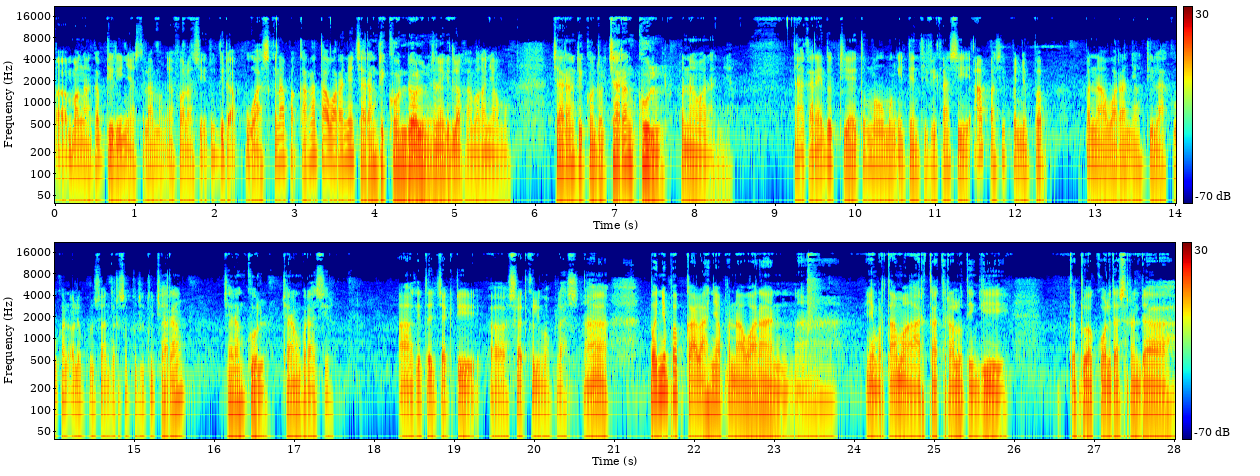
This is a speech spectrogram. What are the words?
e, menganggap dirinya setelah mengevaluasi itu tidak puas. Kenapa? Karena tawarannya jarang digondol misalnya gitu loh gampangannya ngomong jarang digondol jarang goal penawarannya. Nah karena itu dia itu mau mengidentifikasi apa sih penyebab penawaran yang dilakukan oleh perusahaan tersebut itu jarang jarang goal jarang berhasil. Nah, kita cek di uh, slide ke-15. Nah, penyebab kalahnya penawaran. Nah, yang pertama, harga terlalu tinggi. Kedua, kualitas rendah,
